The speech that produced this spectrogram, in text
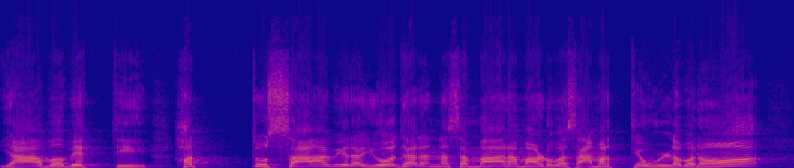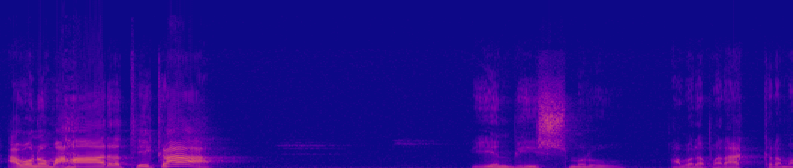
ಯಾವ ವ್ಯಕ್ತಿ ಹತ್ತು ಸಾವಿರ ಯೋಧರನ್ನು ಸಂಹಾರ ಮಾಡುವ ಸಾಮರ್ಥ್ಯವುಳ್ಳವನೋ ಅವನು ಮಹಾರಥಿಕ. ಏನು ಭೀಷ್ಮರು? ಅವರ ಪರಾಕ್ರಮ,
